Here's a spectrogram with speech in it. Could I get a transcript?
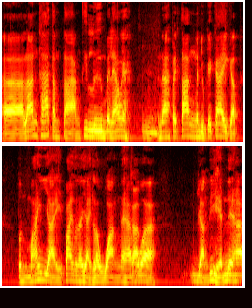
เอ่อร้านค้าต่างๆ ที่ลืมไปแล้วไงอืมนะไปตั้งกันอยู่ใกล้ ๆ กับต้นไม้ใหญ่ป้ายโฆษณาใหญ่ระวังนะฮะครับเพราะว่าอย่างที่เห็นเนี่ยฮะ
